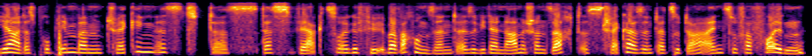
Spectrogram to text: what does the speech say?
Ja, das Problem beim Tracking ist, dass das Werkzeuge für Überwachung sind. Also wie der Name schon sagt, ist, Tracker sind dazu da, einen zu verfolgen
